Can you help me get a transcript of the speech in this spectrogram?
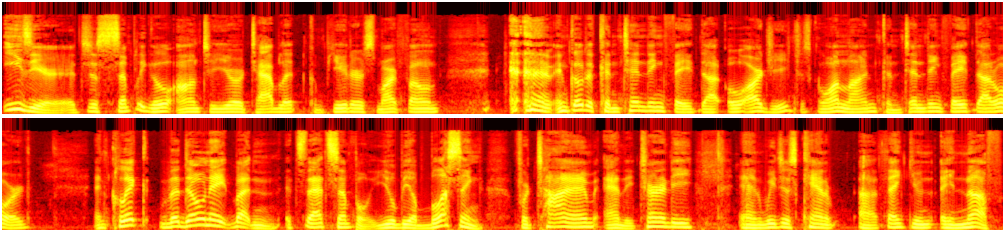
easier. It's just simply go onto your tablet, computer, smartphone, and go to contendingfaith.org. Just go online, contendingfaith.org, and click the donate button. It's that simple. You'll be a blessing for time and eternity, and we just can't uh, thank you enough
